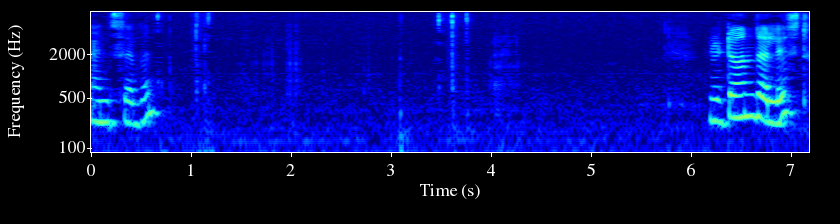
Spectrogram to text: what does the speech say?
and 7 return the list.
